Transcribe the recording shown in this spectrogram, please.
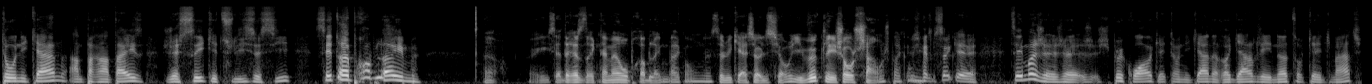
Tony Khan, entre parenthèses, je sais que tu lis ceci. C'est un problème. Il s'adresse directement au problème, par contre. Celui qui a la solution. Il veut que les choses changent, par contre. J'aime ça que. Tu sais, moi, je, je, je- peux croire que Tony Khan regarde les notes sur Cage Match.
